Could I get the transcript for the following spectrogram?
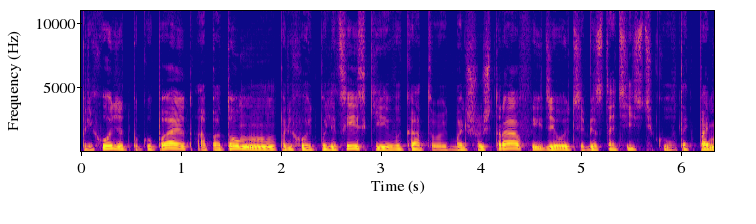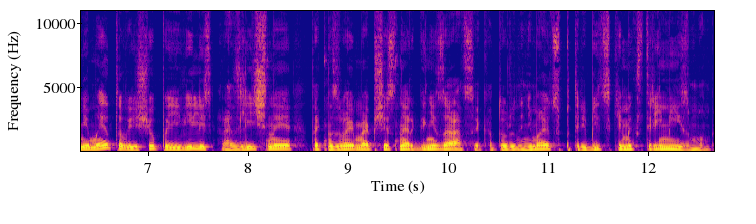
приходят, покупают, а потом приходят полицейские, выкатывают большой штраф и делают себе статистику. Так помимо этого еще появились различные так называемые общественные организации, которые занимаются потребительским экстремизмом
